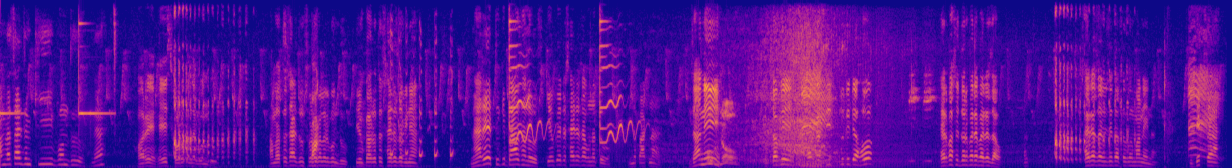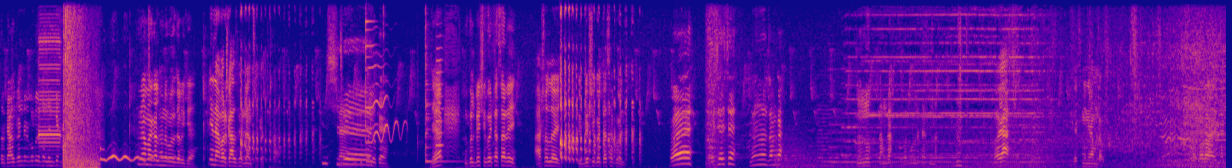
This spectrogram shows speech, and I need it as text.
আমরা চারজন কি বন্ধু, না? আরে হে ছোট কালের বন্ধু। আমরা তো চারজন ছোটকালের বন্ধু। কেউ কারও তো সাইডে যাবি না। না রে, তুই কি পাল জানোস কেউ কেউ তো সাইডে যাব না তো। পার্টনার। জানি। তবে একটা সিট যদি দেখো এর পাশে দৌড় পেরে বাইরে যাও। সাইডে যাবি যে তার তো কোনো মানেই না। দেখছা, তোর গার্লফ্রেন্ডের বগলে বললেন তুই আমার গার্লফ্রেন্ডের বলে যাবি কে? এনে আবার গার্লফ্রেন্ড আনছে কে তোরা? হ্যাঁ? দেখ তুই কইল বেশি কইতাছ রে? আসলে তুই বেশি কইতাছা কইল ওই হয়েছে হয়েছে নো নো জামগা নো নো জামগা আবার বললে থাকব না। ওয়া দেখ মনে আমরাও। বলা হয় না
